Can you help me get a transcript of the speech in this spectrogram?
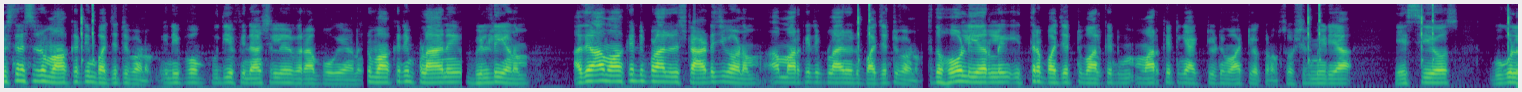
ബിസിനസ്സിന് ഒരു മാർക്കറ്റിംഗ് ബഡ്ജറ്റ് വേണം. ഇനിയിപ്പോൾ പുതിയ ഫിനാൻഷ്യൽ ഇയർ വരാൻ പോവുകയാണ്. ഒരു മാർക്കറ്റിംഗ് പ്ലാൻ ബിൽഡ് ചെയ്യണം. അത് ആ മാർക്കറ്റിംഗ് പ്ലാൻ ഒരു സ്ട്രാറ്റജി വേണം. ആ മാർക്കറ്റിംഗ് പ്ലാൻ ഒരു ബജറ്റ് വേണം. ഇത് ഹോൾ ഇയറിൽ ഇത്ര ബജറ്റ് മാർക്കറ്റിംഗ് മാർക്കറ്റിംഗ് ആക്ടിവിറ്റി മാറ്റി വെക്കണം. സോഷ്യൽ മീഡിയ എ സി ഒസ് ഗൂഗിൾ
